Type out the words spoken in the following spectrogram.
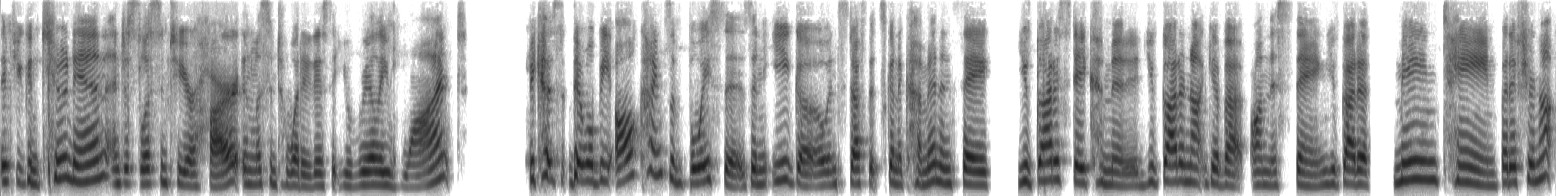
if you can tune in and just listen to your heart and listen to what it is that you really want, because there will be all kinds of voices and ego and stuff that's going to come in and say, you've got to stay committed. You've got to not give up on this thing. You've got to maintain. But if you're not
